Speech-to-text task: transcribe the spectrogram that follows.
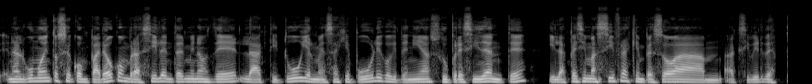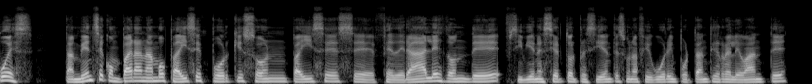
en algún momento se comparó con Brasil en términos de la actitud y el mensaje público que tenía su presidente y las pésimas cifras que empezó a, exhibir después. También se comparan ambos países porque son países eh, federales donde, si bien es cierto, el presidente es una figura importante y relevante,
